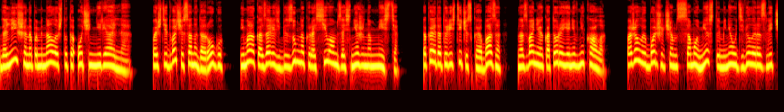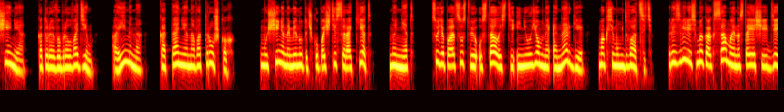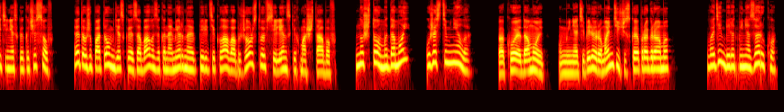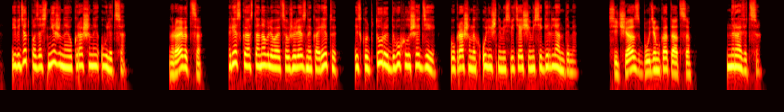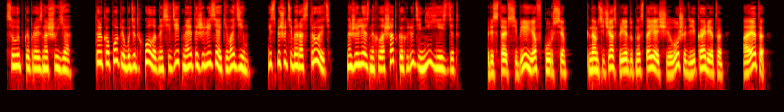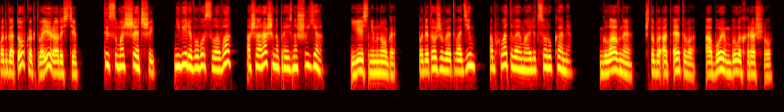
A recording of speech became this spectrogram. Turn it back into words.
Дальнейшее напоминало что-то очень нереальное. Почти два часа на дорогу, и мы оказались в безумно красивом заснеженном месте. Какая-то туристическая база, название которой я не вникала. Пожалуй, больше, чем само место, меня удивило развлечение, которое выбрал Вадим, а именно катание на ватрушках. Мужчине на минуточку почти сорокет, но нет. Судя по отсутствию усталости и неуемной энергии, максимум 20. Резвились мы как самые настоящие дети несколько часов. Это уже потом детская забава закономерно перетекла в обжорство вселенских масштабов. «Ну что, мы домой? Уже стемнело». «Какое домой? У меня теперь романтическая программа». Вадим берет меня за руку и ведет по заснеженной украшенной улице. «Нравится?» Резко останавливается у железной кареты и скульптуры двух лошадей, украшенных уличными светящимися гирляндами. «Сейчас будем кататься». «Нравится», — с улыбкой произношу я. «Только попе будет холодно сидеть на этой железяке, Вадим. И спешу тебя расстроить, на железных лошадках люди не ездят». Представь себе, я в курсе. К нам сейчас приедут настоящие лошади и карета. А это подготовка к твоей радости». «Ты сумасшедший!» Не веря в его слова, ошарашенно произношу я. «Есть немного», — подытоживает Вадим, обхватывая мое лицо руками. «Главное, чтобы от этого обоим было хорошо».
